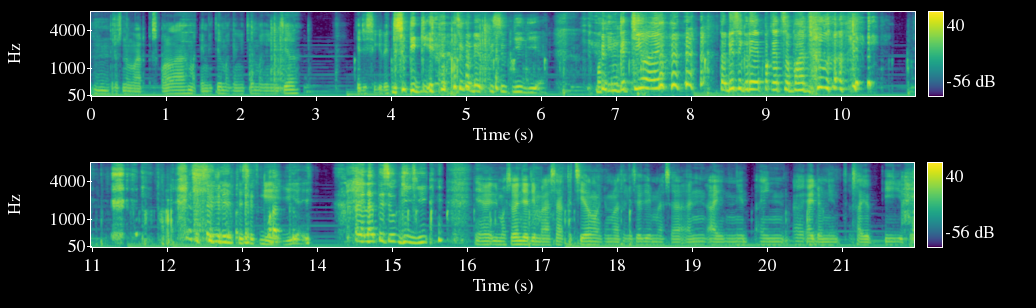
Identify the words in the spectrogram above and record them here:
Hmm. terus nular ke sekolah makin kecil makin kecil makin kecil. Jadi segede tusuk gigi. Segede tusuk gigi. Ya makin kecil eh. Tadi segede paket sepatu. Segede tusuk gigi aja. Ayolah tusuk gigi ya maksudnya jadi merasa kecil makin merasa kecil jadi merasa I I need I, I don't need society gitu.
